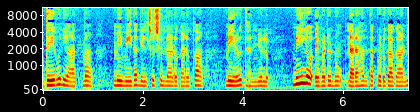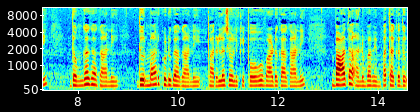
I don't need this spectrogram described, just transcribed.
దేవుని ఆత్మ మీ మీద నిల్చుచున్నాడు కనుక మీరు ధన్యులు. మీలో ఎవడును నరహంతకుడుగా గాని దొంగగా గాని దుర్మార్గుడుగా గాని పరుల జోలికి పోవువాడుగా గాని బాధ అనుభవింప తగదు.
